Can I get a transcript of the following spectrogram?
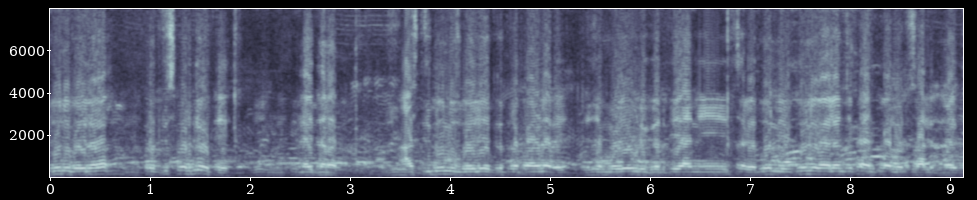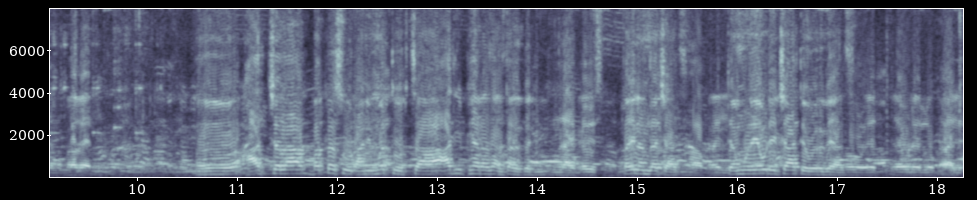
दोन्ही बैल प्रतिस्पर्धी होते मैदानात. आज ती दोन्हीच बैल एकत्र पाळणार आहे. त्याच्यामुळे एवढी गर्दी आणि सगळ्या दोन्ही दोन्ही बैलांचे फॅन फॉलोअर्स आलेत मैदान बघायला. अ, आजच्याला बकासूर आणि मथुरचा आधी फेरा झाला का कधी? नाही कधीच नाही. पहिल्यांदाच आज. पहिल्यांदा. त्यामुळे एवढे चाहते वर्ग आहे आज. हो एत- एवढे लोक आले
